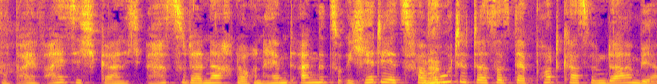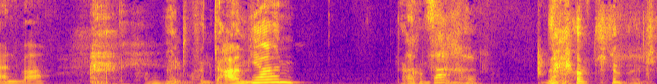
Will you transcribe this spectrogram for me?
Wobei weiß ich gar nicht. Hast du danach noch ein Hemd angezogen? Ich hätte jetzt vermutet, dass das der Podcast mit Damian war. Mit, von Damian? Da kommt Tatsache. jemand. Da kommt jemand.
